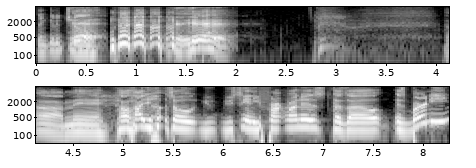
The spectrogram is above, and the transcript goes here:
Think of the children. Yeah, yeah. Oh man, how, how you? So you, you see any front runners? Because uh, is Bernie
